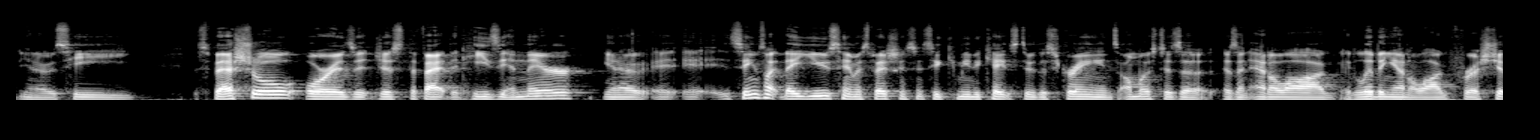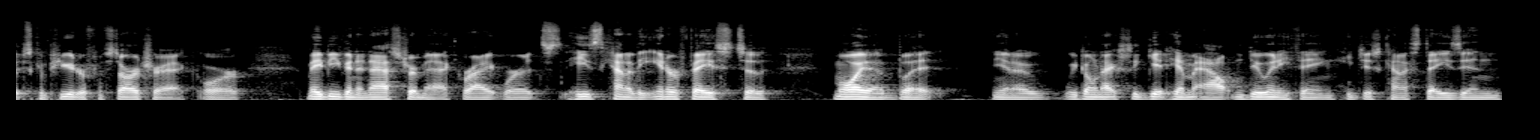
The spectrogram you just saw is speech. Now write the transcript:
you know is he special, or is it just the fact that he's in there? You know, it, it seems like they use him, especially since he communicates through the screens, almost as a as an analog, a living analog for a ship's computer from Star Trek, or maybe even an astromech, right? Where it's he's kind of the interface to Moya, but you know we don't actually get him out and do anything. He just kind of stays in,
